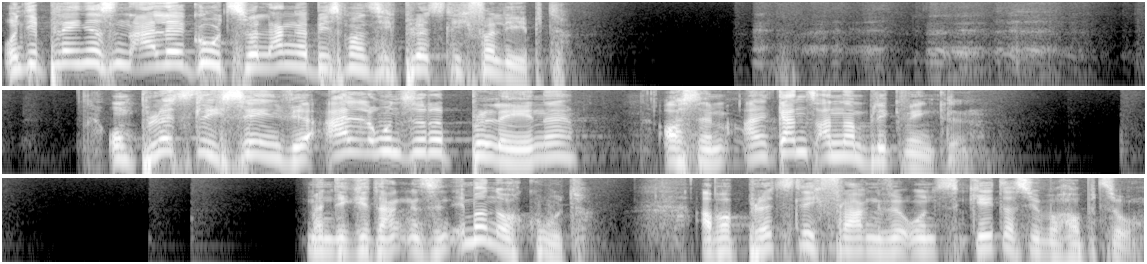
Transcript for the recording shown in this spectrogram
Und die Pläne sind alle gut, solange bis man sich plötzlich verliebt. Und plötzlich sehen wir all unsere Pläne aus einem ganz anderen Blickwinkel. Meine, die Gedanken sind immer noch gut, aber plötzlich fragen wir uns, geht das überhaupt so?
